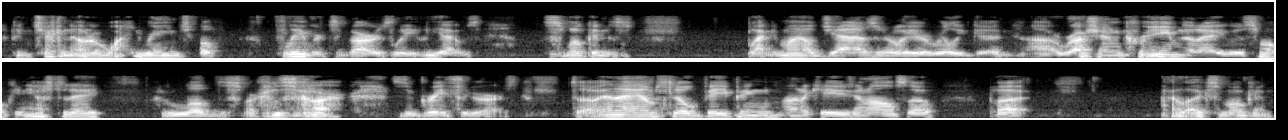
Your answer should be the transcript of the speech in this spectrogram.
I've been checking out a wide range of flavored cigars lately. I was smoking this Black and Mild Jazz earlier, really good. Uh, Russian Cream that I was smoking yesterday. I love this fucking cigar. These are great cigars. So, and I am still vaping on occasion also, but I like smoking.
